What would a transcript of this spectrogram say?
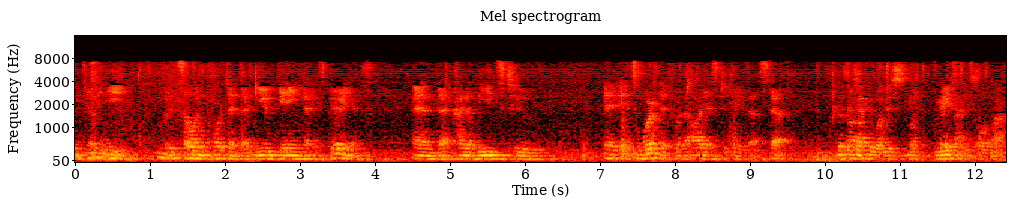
LED, but it's so important that you gain that experience, and that kind of leads to, it, it's worth it for the artist to take that step. That's exactly what this, what Meta is all about.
